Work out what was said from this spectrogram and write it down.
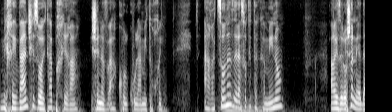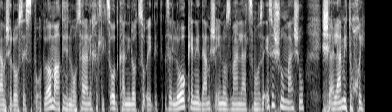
מכיוון שזו הייתה בחירה שנבעה כל כולה מתוכי. הרצון הזה לעשות את הקמינו, הרי זה לא שאני אדם שלא עושה ספורט. לא אמרתי שאני רוצה ללכת לצעוד כי אני לא צועדת. זה לא כי אני אדם שאין לו זמן לעצמו, זה איזשהו משהו שעלה מתוכי.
